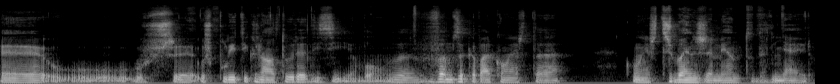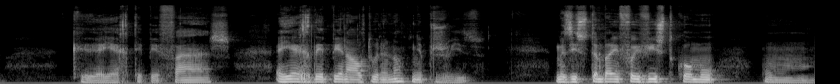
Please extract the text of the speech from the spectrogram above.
Uh, os, uh, os políticos na altura diziam: bom, uh, vamos acabar com, esta, com este esbanjamento de dinheiro que a RTP faz. A RDP na altura não tinha prejuízo, mas isso também foi visto como um,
